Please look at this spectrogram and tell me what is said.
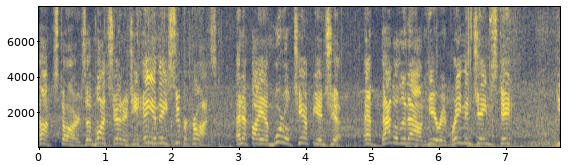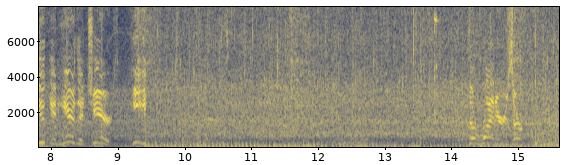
Top stars of Monster Energy AMA Supercross and FIM World Championship have battled it out here at Raymond James Stadium. You can hear the cheers. He the riders are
